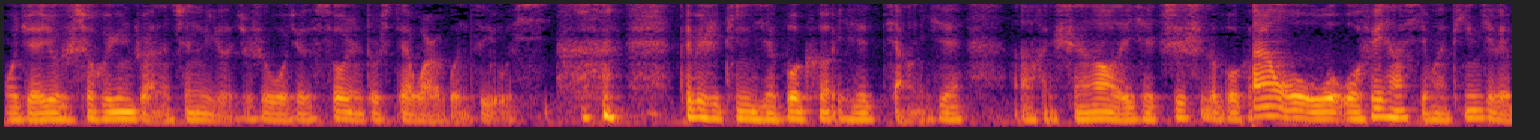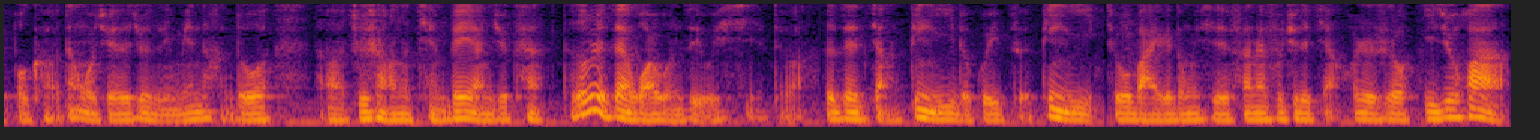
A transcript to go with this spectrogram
我觉得又是社会运转的真理了。就是我觉得所有人都是在玩文字游戏，特别是听一些播客，一些讲一些啊很深奥的一些知识的播客。当然，我我我非常喜欢听这类。博客，但我觉得就里面的很多啊职场上的前辈啊，你去看，他都是在玩文字游戏，对吧？都在讲定义的规则，定义就我把一个东西翻来覆去的讲，或者说一句话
